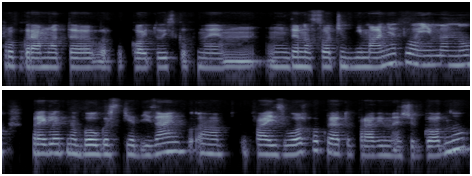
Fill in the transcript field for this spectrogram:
програмата, върху който искахме да насочим вниманието, а именно преглед на българския дизайн. Това е изложба, която правим ежегодно.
